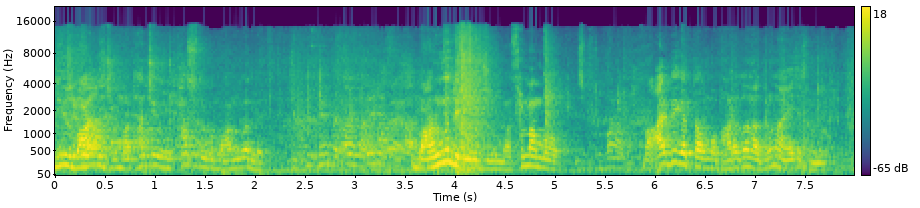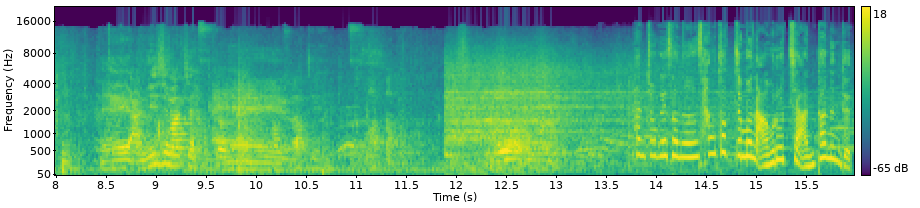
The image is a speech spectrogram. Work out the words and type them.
니들 뭐 하는데 지금 막 단체 파스 들고 뭐 하는 건데 뭐 하는 건데 니들 지금 막 설마 뭐, 뭐 알비겠다고 뭐 바르거나 그런 거 아니지 설마 에이 아니지 맞지 에이, 맞지. 한쪽에서는 상처쯤은 아무렇지 않다는 듯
